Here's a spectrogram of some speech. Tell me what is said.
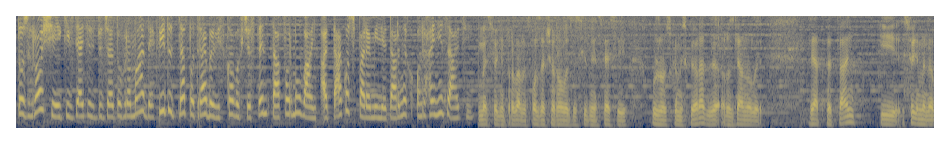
Тож гроші, які взяті з бюджету громади, підуть на потреби військових частин та формувань, а також парамілітарних організацій. Ми сьогодні провели позачергове засідання сесії Ужгородської міської ради, де розглянули ряд питань. І сьогодні ми на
